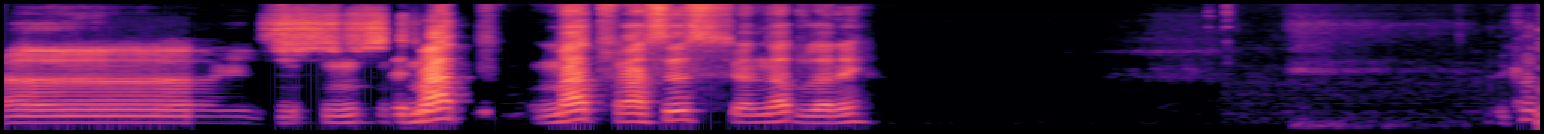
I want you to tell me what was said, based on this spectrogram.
Euh, Matt, Matt, Francis, quelle note vous donnez? Écoute,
